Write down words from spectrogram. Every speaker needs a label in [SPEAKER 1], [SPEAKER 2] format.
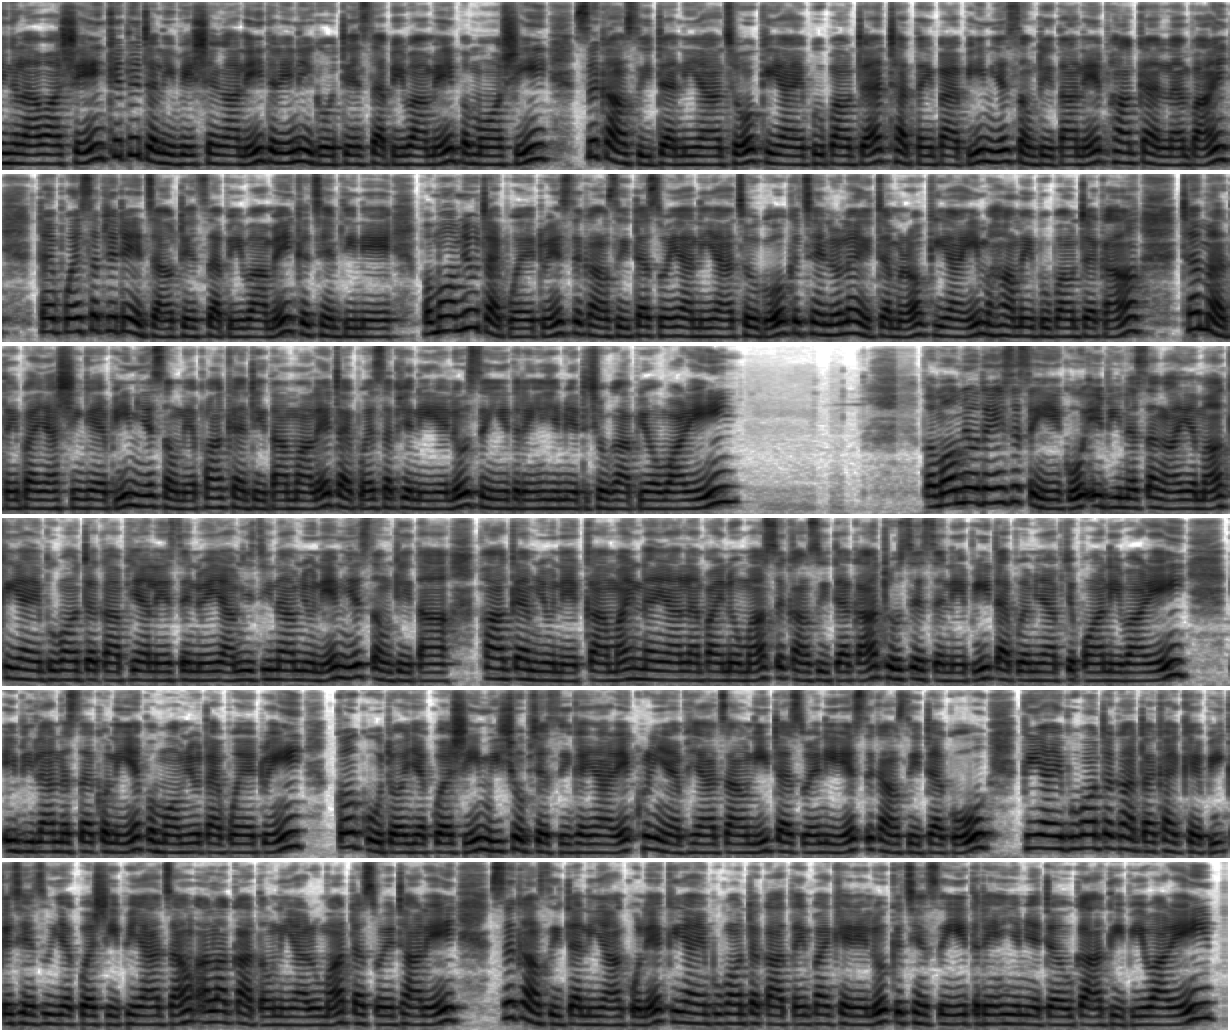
[SPEAKER 1] မင်္ဂလာပါရှင်ခေတ်သစ်တယ်လီဗီရှင်းကနေသတင်းတွေကိုတင်ဆက်ပေးပါမယ်ဗမော်ရှိစစ်ကောင်စီတပ်နေရာချို KI ပူပေါင်းတပ်ထပ်သိမ်းပိုက်ပြီးမြစ်ဆုံဒေသနဲ့ဖားကန်လမ်းပိုင်းတိုက်ပွဲဆက်ဖြစ်တဲ့အကြောင်းတင်ဆက်ပေးပါမယ်ကချင်ပြည်နယ်ဗမော်မြို့တိုက်ပွဲအတွင်းစစ်ကောင်စီတပ်ဆွဲရနေရာချိုကိုကချင်လွတ်လပ်ရေးတပ်မတော် KI မဟာမိတ်ပူပေါင်းတပ်ကထပ်မံသိမ်းပိုက်ရရှိခဲ့ပြီးမြစ်ဆုံနဲ့ဖားကန်ဒေသမှာလည်းတိုက်ပွဲဆက်ဖြစ်နေတယ်လို့စင်ရေးသတင်းရင်းမြစ်တချို့ကပြောပါရယ် ဗမော်မျိုးသိန်းစစ်စင်ရေးကို AP 25ရက်မှာ KIA ပူပေါင်းတပ်ကပြန်လည်ဆင်နွှဲရမြစ်ကြီးနားမြို့နယ်မြစ်ဆုံဒေသဖားကတ်မြို့နယ်ကာမိုင်းနန်ရလန်ပိုင်းတို့မှာစစ်ကောင်စီတပ်ကထိုးစစ်ဆင်နေပြီးတိုက်ပွဲများဖြစ်ပွားနေပါတယ်။ AP လ29ရက်ဗမော်မြို့တိုက်ပွဲအတွင်းကော့ကူတော်ရက်ကွက်ရှိမိရှို့ဖျက်ဆီးခဲ့ရတဲ့ခရီးရန်ဖျားကျောင်းဤတပ်ဆွဲနေတဲ့စစ်ကောင်စီတပ်ကို KIA ပူပေါင်းတပ်ကတိုက်ခိုက်ခဲ့ပြီးကချင်စုရက်ကွက်ရှိဖျားကျောင်းအလက3နေရာတို့မှာတပ်ဆွဲထားတဲ့စစ်ကောင်စီတပ်နေရာကိုလည်း KIA ပူပေါင်းတပ်ကသိမ်းပိုက်ခဲ့တယ်လို့ကချင်စီရေးသတင်းအရင်းမြစ်တအုပ်ကအသိပေးပါတယ်။၎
